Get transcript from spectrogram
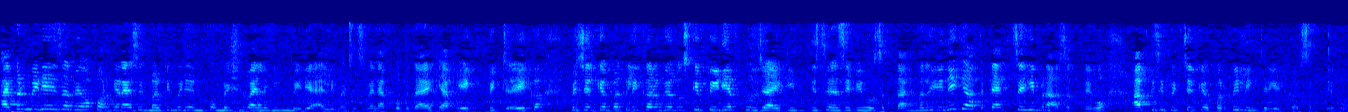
Hypermedia is a way of organising multimedia information while linking media elements जैसे मैंने आपको बताया कि आप एक पिक्चर एक पिक्चर के ऊपर क्लिक करोगे तो उसकी पीडीएफ खुल जाएगी। इस तरह से भी हो सकता है। मतलब ये नहीं कि आप टेक्स्ट से ही बना सकते हो, आप किसी पिक्चर के ऊपर भी लिंक क्रिएट कर सकते हो।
